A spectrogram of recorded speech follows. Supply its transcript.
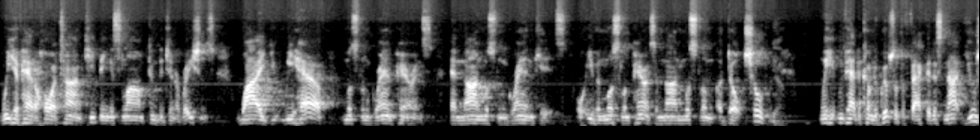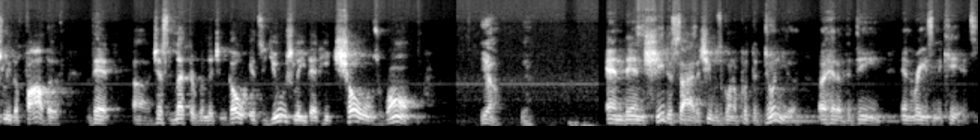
we have had a hard time keeping Islam through the generations, why we have Muslim grandparents and non-Muslim grandkids, or even Muslim parents and non-Muslim adult children. Yeah. We, we've had to come to grips with the fact that it's not usually the father that uh, just let the religion go. It's usually that he chose wrong Yeah. And then she decided she was going to put the dunya ahead of the deen in raising the kids.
